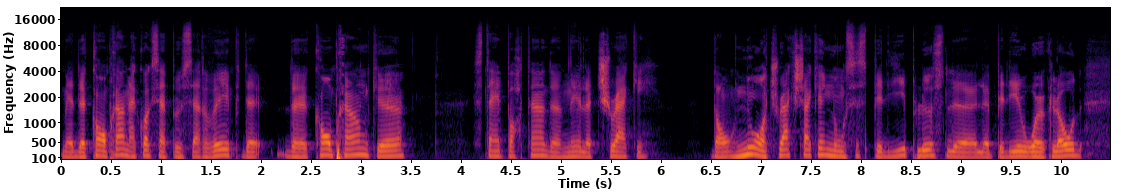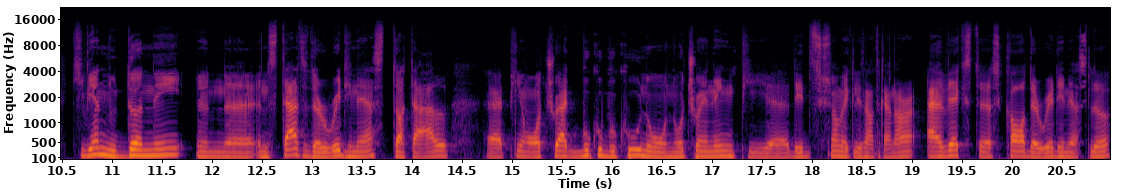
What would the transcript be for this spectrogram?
mais de comprendre à quoi que ça peut servir, puis de, comprendre que c'est important de venir le tracker. Donc, nous, on track chacun de nos six piliers, plus le, pilier workload, qui viennent nous donner une, une stat de readiness totale. Euh, puis on track beaucoup, beaucoup nos, nos trainings, puis euh, des discussions avec les entraîneurs avec ce score de readiness-là.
